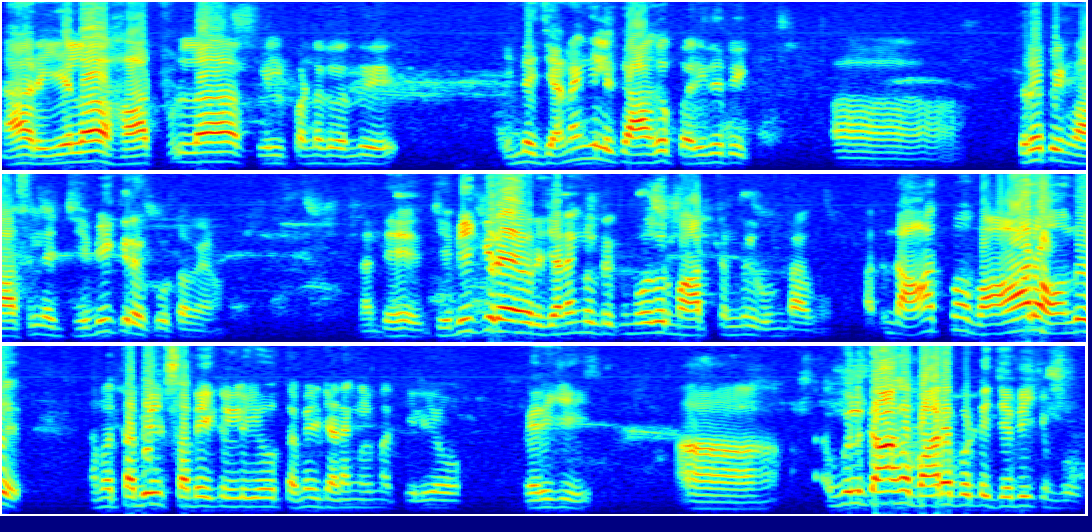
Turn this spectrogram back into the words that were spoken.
நான் ரியலா ஹார்ட்ஃபுல்லா ஃபீல் பண்ணது வந்து இந்த ஜனங்களுக்காக பரிதபி ஆஹ், திறப்பின் வாசல்ல ஜெபிக்கிற கூட்டம் வேணும். அந்த ஜெபிக்கிற ஒரு ஜனங்கள் இருக்கும்போது ஒரு மாற்றங்கள் உண்டாகும். அது இந்த ஆத்ம வாரம் வந்து நம்ம தமிழ் சபைகள்லேயோ தமிழ் ஜனங்கள் மத்தியிலேயோ பெருகி உங்களுக்காக பாரப்பட்டு ஜெபிக்கும் போது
